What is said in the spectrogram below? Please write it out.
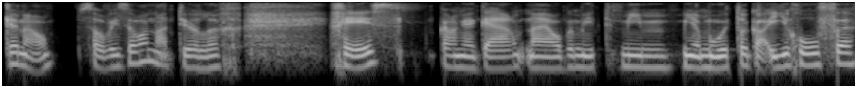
genau. Sowieso natürlich. Käse gehe gerne aber mit meiner Mutter einkaufen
